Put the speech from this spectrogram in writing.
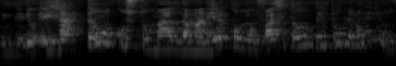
entendeu? Eles já estão acostumados da maneira como eu faço, então não tem problema nenhum.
